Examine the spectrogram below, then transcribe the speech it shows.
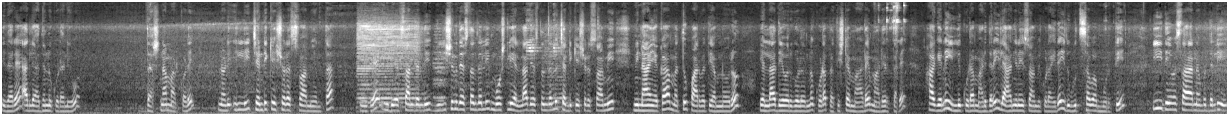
ಇದ್ದಾರೆ ಅಲ್ಲಿ ಅದನ್ನು ಕೂಡ ನೀವು ದರ್ಶನ ಮಾಡ್ಕೊಳ್ಳಿ. ನೋಡಿ, ಇಲ್ಲಿ ಚಂಡಿಕೇಶ್ವರ ಸ್ವಾಮಿ ಅಂತ ಇದೆ. ಈ ದೇವಸ್ಥಾನದಲ್ಲಿ ಈಶ್ವರನ ದೇವಸ್ಥಾನದಲ್ಲಿ ಮೋಸ್ಟ್ಲಿ ಎಲ್ಲ ದೇವಸ್ಥಾನದಲ್ಲೂ ಚಂಡಿಕೇಶ್ವರ ಸ್ವಾಮಿ, ವಿನಾಯಕ ಮತ್ತು ಪಾರ್ವತಿ ಅಮ್ಮನವರು ಎಲ್ಲ ದೇವರುಗಳನ್ನು ಕೂಡ ಪ್ರತಿಷ್ಠೆ ಮಾಡೇ ಮಾಡಿರ್ತಾರೆ. ಹಾಗೆಯೇ ಇಲ್ಲಿ ಕೂಡ ಮಾಡಿದ್ದಾರೆ. ಇಲ್ಲಿ ಆಂಜನೇಯ ಸ್ವಾಮಿ ಕೂಡ ಇದೆ. ಇದು ಉತ್ಸವ ಮೂರ್ತಿ. ಈ ದೇವಸ್ಥಾನದಲ್ಲಿ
